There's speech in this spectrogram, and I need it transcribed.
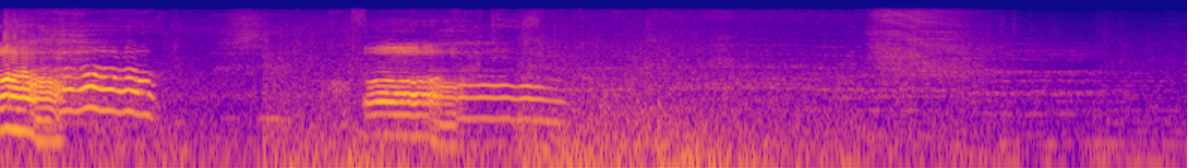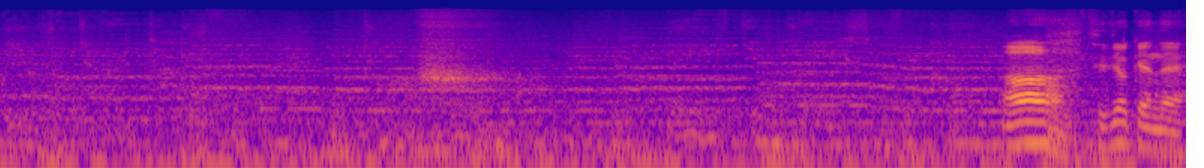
아. 条件で。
